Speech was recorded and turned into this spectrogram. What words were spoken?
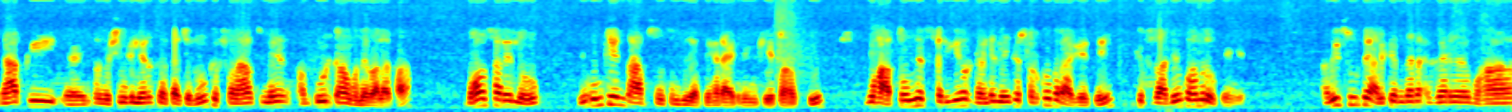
मैं आपकी इंफॉर्मेशन क्लियर करता चलूँ कि फ्रांस में अब उल्ट काम होने वाला था। बहुत सारे लोग जो उनके इंतज़ाम से समझे जाते हैं राइट विंग के फ्रांस के वो हाथों में सरिये और डंडे लेकर सड़कों पर आ गए थे कि फसादियों को हम रोकेंगे। अभी सूरत हाल के अंदर अगर वहाँ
